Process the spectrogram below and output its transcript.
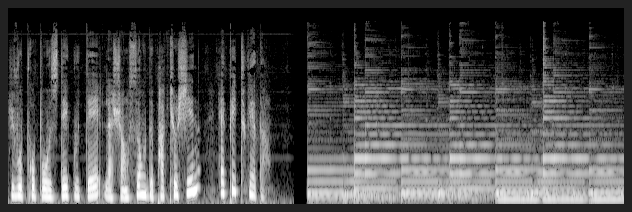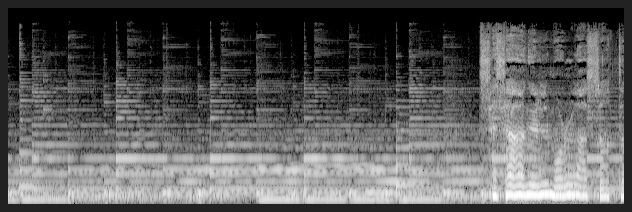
je vous propose d'écouter la chanson de Park Happy Together. 세상을 몰랐었던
